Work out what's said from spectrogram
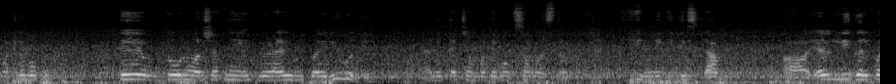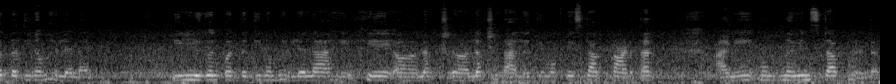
म्हटलं बघू. ते दोन वर्षात एक वेळा इन्क्वायरी होते. आणि त्याच्यामध्ये मग समजतं ह्यांनी किती स्टाफ इलिगल पद्धतीनं भरलेला आहे. इलिगल पद्धतीनं भरलेला आहे हे लक्ष लक्षात आलं की मग ते स्टाफ काढतात. आणि मग नवीन स्टाफ भरतात.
